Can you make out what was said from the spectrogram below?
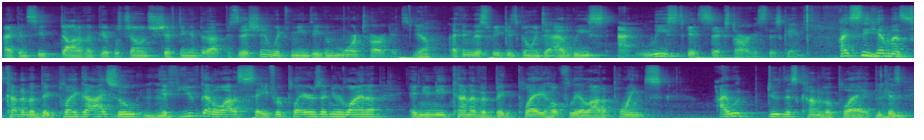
I can see Donovan Peoples-Jones shifting into that position, which means even more targets. Yeah. I think this week is going to at least at least get six targets this game. I see him as kind of a big play guy. So Mm-hmm. if you've got a lot of safer players in your lineup and you need kind of a big play, hopefully a lot of points, I would do this kind of a play because Mm-hmm.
